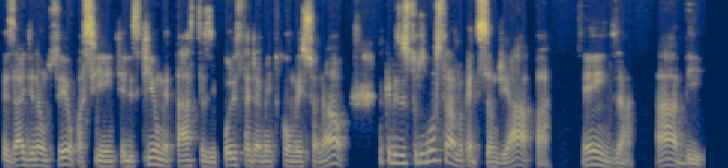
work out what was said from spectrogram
Apesar de não ser o paciente, eles tinham metástase por estadiamento convencional, aqueles estudos mostravam que a adição de APA, ENZA, AB,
